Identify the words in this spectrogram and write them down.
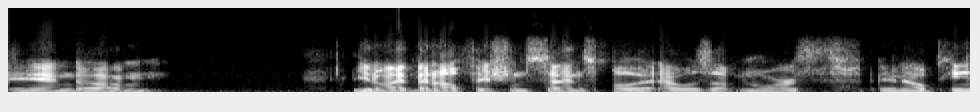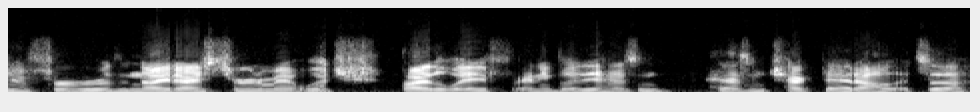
and um, you know I've been out fishing since, but I was up north in Alpena for the Night Eyes tournament. Which, by the way, for anybody that hasn't hasn't checked that out, it's a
